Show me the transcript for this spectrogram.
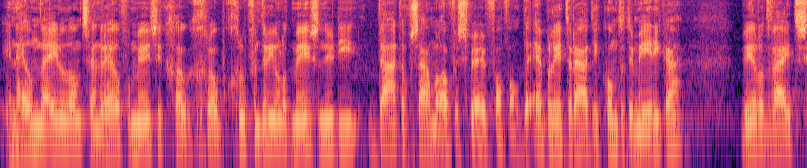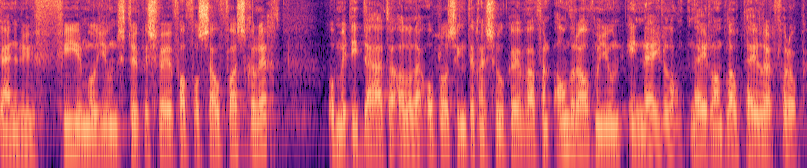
in heel Nederland zijn er heel veel mensen. Ik geloof een groep van 300 mensen nu die data verzamelen over zwerfafval. De app die komt uit Amerika. Wereldwijd zijn er nu 4 miljoen stukken zwerfafval zo vastgelegd. Om met die data allerlei oplossingen te gaan zoeken. Waarvan anderhalf miljoen in Nederland. Nederland loopt heel erg voorop.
